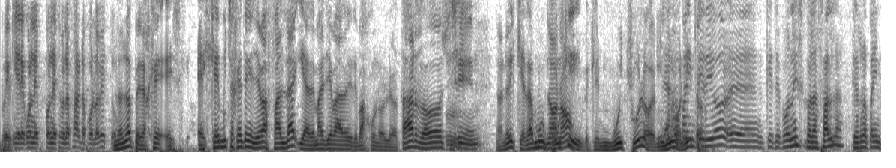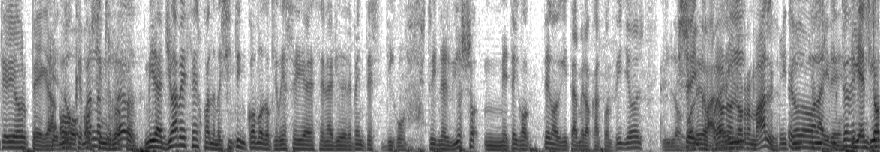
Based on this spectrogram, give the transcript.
Pues- quiere pone- ponerse una falda, por lo visto. No, no, pero es que, es, es que hay mucha gente que lleva falda y además lleva de- debajo unos leotardos. y- Sí. No, no, y queda muy No, no. punky, que es muy chulo, es ¿Y muy la ropa bonito. interior eh, que te pones con la falda? ¿Qué ropa interior pega? Que no, o, que o más sin ropa. Mira, yo a veces cuando me siento incómodo que voy a salir al escenario de repente digo, "Uf, estoy nervioso, me tengo, tengo que quitarme los calzoncillos y los Sí, claro, no es normal. Y todo al aire. Y entonces siento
